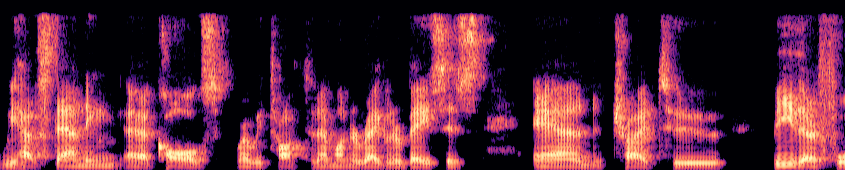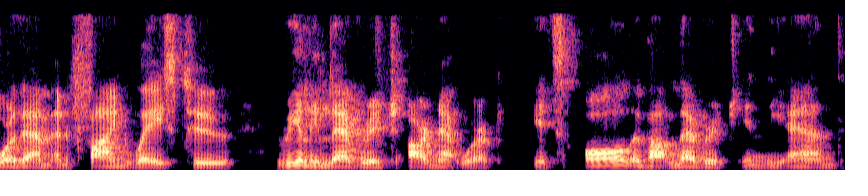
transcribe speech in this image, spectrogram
we have standing uh, calls where we talk to them on a regular basis and try to be there for them and find ways to really leverage our network. It's all about leverage in the end.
